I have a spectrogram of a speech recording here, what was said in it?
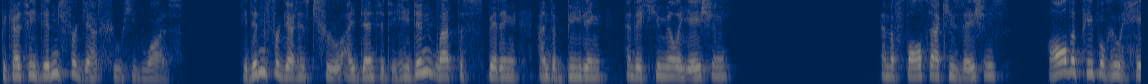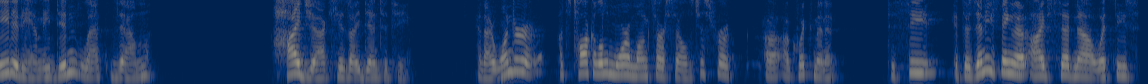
because he didn't forget who he was. He didn't forget his true identity. He didn't let the spitting and the beating and the humiliation and the false accusations, all the people who hated him, he didn't let them hijack his identity. And I wonder, let's talk a little more amongst ourselves just for a, a quick minute to see if there's anything that I've said now with these,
